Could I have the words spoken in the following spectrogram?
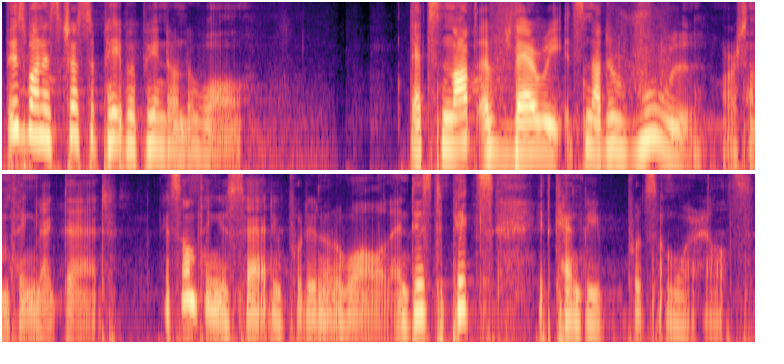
This one is just a paper paint on the wall. That's not a very, it's not a rule or something like that. It's something you said, you put it on the wall. And this depicts, it can be put somewhere else.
